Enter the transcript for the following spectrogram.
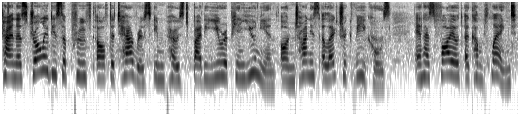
China strongly disapproved of the tariffs imposed by the European Union on Chinese electric vehicles and has filed a complaint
